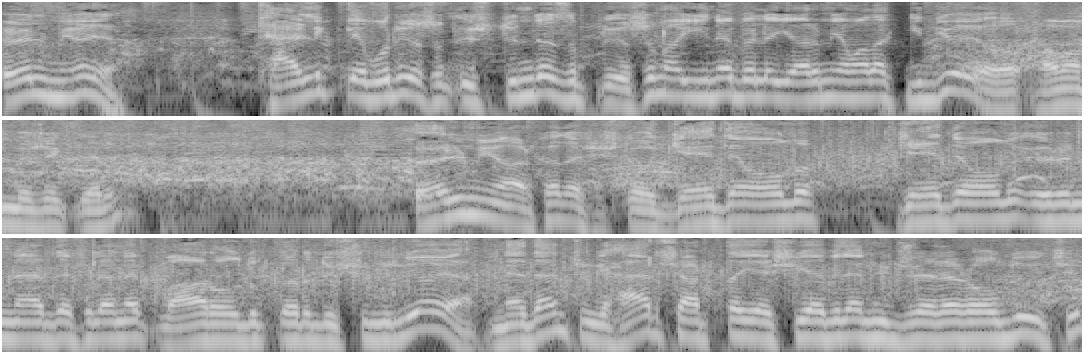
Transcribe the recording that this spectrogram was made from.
ölmüyor ya. Terlikle vuruyorsun üstünde zıplıyorsun o yine böyle yarım yamalak gidiyor ya o hamam böcekleri. Ölmüyor arkadaş işte o GDO'lu GDO'lu ürünlerde filan hep var oldukları düşünülüyor ya. Neden? Çünkü her şartta yaşayabilen hücreler olduğu için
